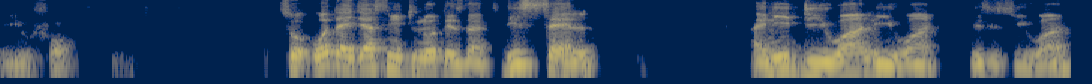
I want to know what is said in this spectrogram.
U4. So what I just need to note is that this cell, I need U1, U1. This is U1.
